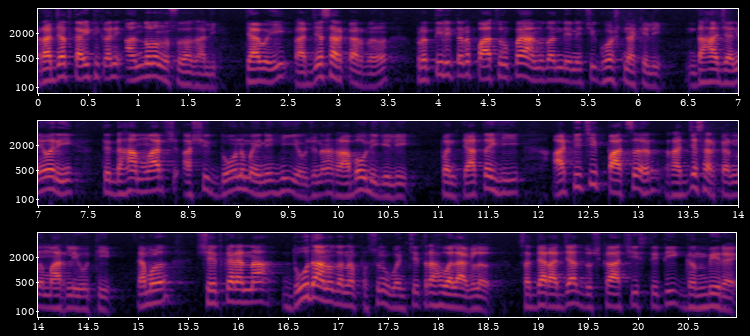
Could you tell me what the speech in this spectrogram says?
राज्यात काही ठिकाणी आंदोलनं सुद्धा झाली. त्यावेळी राज्य सरकारनं प्रति लिटर पाच रुपये अनुदान देण्याची घोषणा केली. दहा जानेवारी ते दहा मार्च अशी दोन महिने ही योजना राबवली गेली. पण त्यातही आटीची पाचर राज्य सरकारनं मारली होती. त्यामुळं शेतकऱ्यांना दूध अनुदानापासून वंचित राहावं लागलं. सध्या राज्यात दुष्काळाची स्थिती गंभीर आहे.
